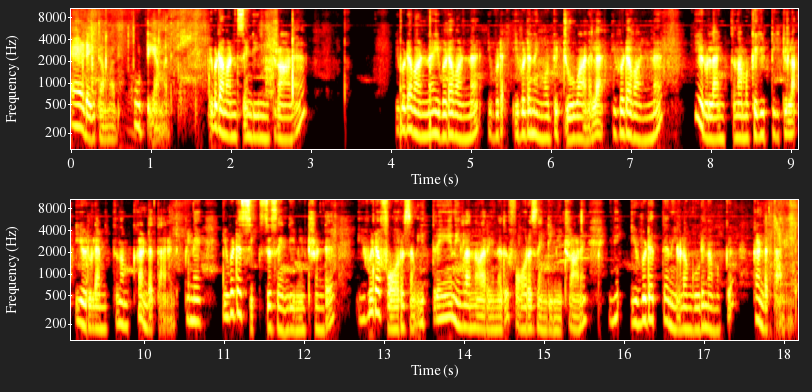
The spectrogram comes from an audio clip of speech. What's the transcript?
ആഡ് ചെയ്താൽ മതി. കൂട്ടിയാൽ മതി. ഇവിടെ വൺ സെന്റിമീറ്റർ ആണ്. ഇവിടെ വണ്ണ് ഇവിടെ വണ്ണ് ഇവിടെ ഇവിടെ നിങ്ങോട്ട് ടു ആണല്ലേ? ഇവിടെ വണ്ണ് ഈ ഒരു ലെങ്ത്ത് നമുക്ക് കിട്ടിയിട്ടുള്ള ഈ ഒരു ലെങ്ത്ത് നമുക്ക് കണ്ടെത്താനുണ്ട്. പിന്നെ ഇവിടെ സിക്സ് സെന്റിമീറ്റർ ഉണ്ട്. ഇവിടെ ഫോർ സെം ഇത്രയും നീളം എന്ന് പറയുന്നത് ഫോർ സെന്റിമീറ്റർ ആണ്. ഇനി ഇവിടുത്തെ നീളം കൂടി നമുക്ക് കണ്ടെത്താനുണ്ട്.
